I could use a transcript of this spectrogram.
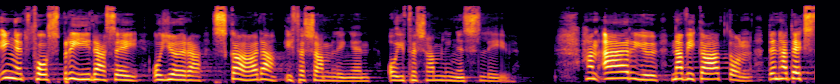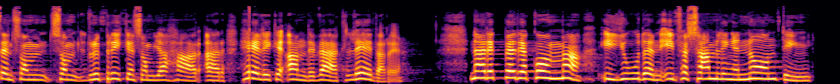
inget får sprida sig och göra skada i församlingen och i församlingens liv. Han är ju navigatorn. Den här texten, som, som rubriken som jag har, är Helige Ande vägledare. När det börjar komma i jorden, i församlingen, någonting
